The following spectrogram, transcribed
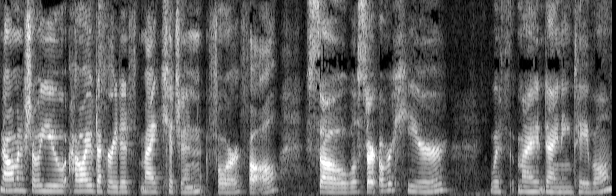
Now I'm going to show you how I've decorated my kitchen for fall. So we'll start over here with my dining table.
